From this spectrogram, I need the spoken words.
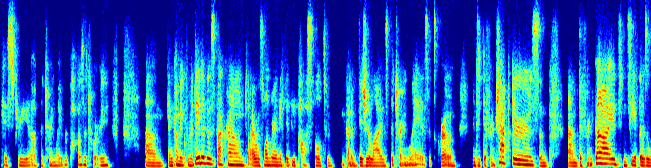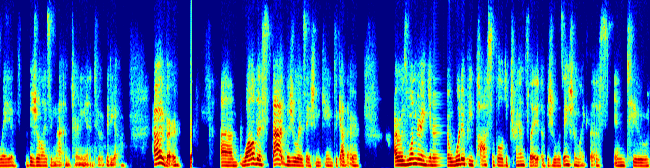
history of the Turing Way repository. Um, and coming from a data viz background, I was wondering if it'd be possible to kind of visualize the Turing Way as it's grown into different chapters and um, different guides and see if there's a way of visualizing that and turning it into a video. However, um, while this that visualization came together, I was wondering, you know, would it be possible to translate a visualization like this into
